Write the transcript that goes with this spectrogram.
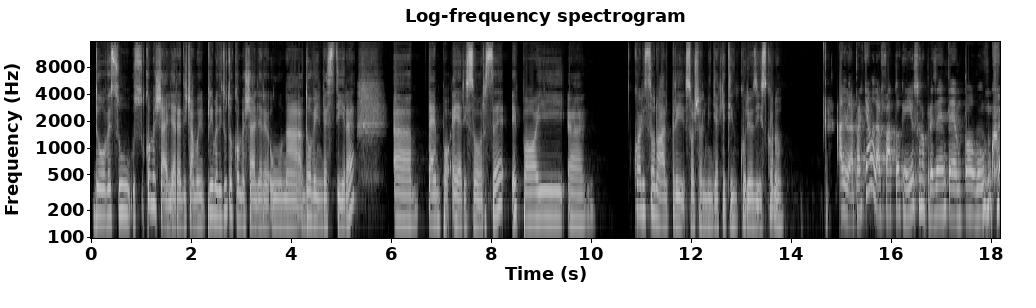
dove su, su, come scegliere, diciamo, prima di tutto come scegliere una, dove investire, uh, tempo e risorse e poi uh, quali sono altri social media che ti incuriosiscono? Allora, partiamo dal fatto che io sono presente un po' ovunque,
